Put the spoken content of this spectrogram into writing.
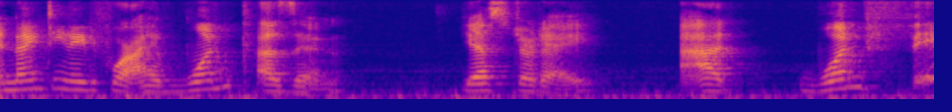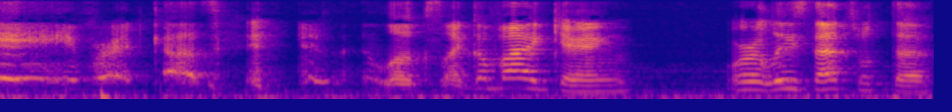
and 1984. I have one cousin yesterday at one favorite cousin. looks like a Viking or at least that's what the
